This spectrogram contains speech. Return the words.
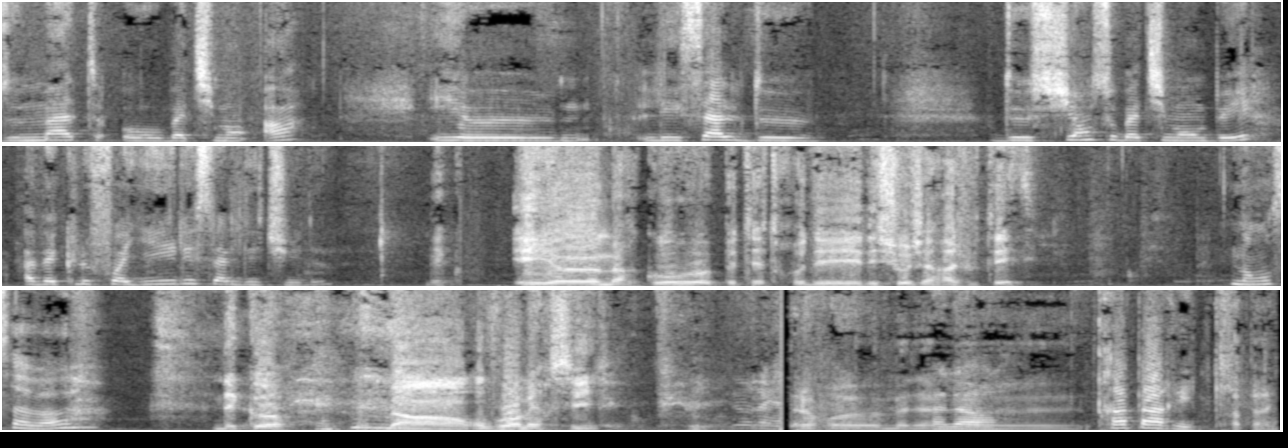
de maths au bâtiment A et euh, les salles de, de sciences au bâtiment B avec le foyer et les salles d'études. D'accord. Et euh, Margot, peut-être des, des choses à rajouter? Non ça va. D'accord. ben on vous remercie. Alors euh, Madame Alors. euh, Traparic. Trapari.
